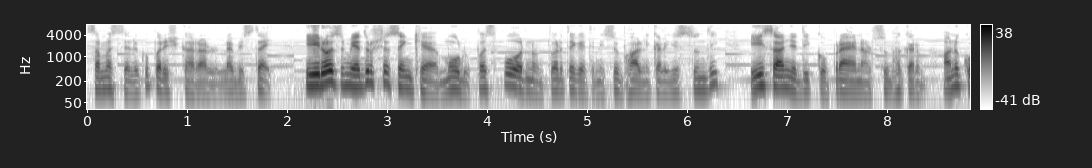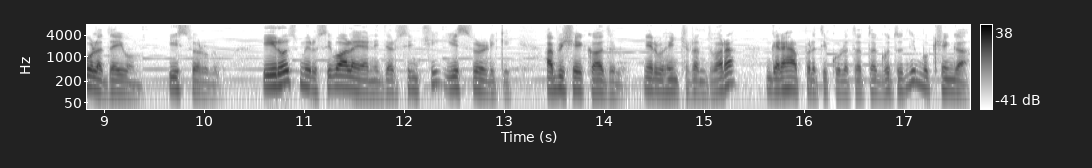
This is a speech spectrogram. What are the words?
సమస్యలకు పరిష్కారాలు లభిస్తాయి. ఈ రోజు మీ అదృష్ట సంఖ్య మూడు. పసుపు వర్ణం త్వరితగతిని శుభాల్ని కలిగిస్తుంది. ఈశాన్య దిక్కు ప్రయాణాలు శుభకరం. అనుకూల దైవం ఈశ్వరుడు. ఈరోజు మీరు శివాలయాన్ని దర్శించి ఈశ్వరుడికి అభిషేకాదులు నిర్వహించడం ద్వారా గ్రహ ప్రతికూలత తగ్గుతుంది. ముఖ్యంగా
